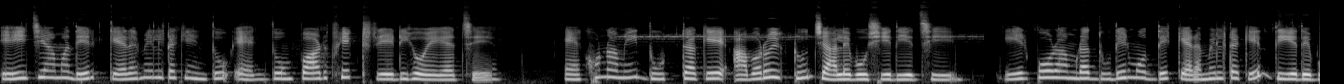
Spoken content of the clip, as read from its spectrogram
এই যে আমাদের ক্যারামেলটা কিন্তু একদম পারফেক্ট রেডি হয়ে গেছে। এখন আমি দুধটাকে আবারও একটু জালে বসিয়ে দিয়েছি। এরপর আমরা দুধের মধ্যে ক্যারামেলটাকে দিয়ে দেব।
